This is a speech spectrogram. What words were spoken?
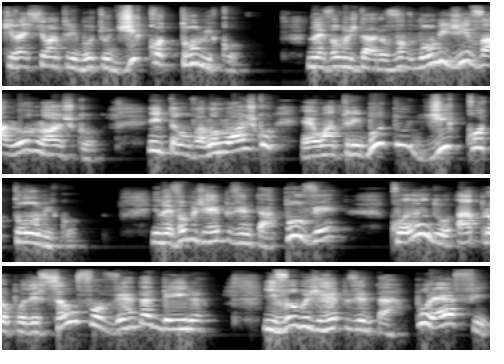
que vai ser um atributo dicotômico, nós vamos dar o nome de valor lógico. Então, o valor lógico é um atributo dicotômico. E nós vamos representar por V quando a proposição for verdadeira. E vamos representar por F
